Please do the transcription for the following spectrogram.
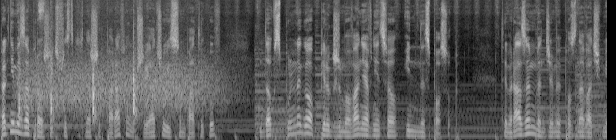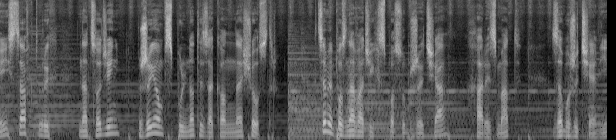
Pragniemy zaprosić wszystkich naszych parafian, przyjaciół i sympatyków do wspólnego pielgrzymowania w nieco inny sposób. Tym razem będziemy poznawać miejsca, w których na co dzień żyją wspólnoty zakonne sióstr. Chcemy poznawać ich sposób życia, charyzmat, założycieli,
